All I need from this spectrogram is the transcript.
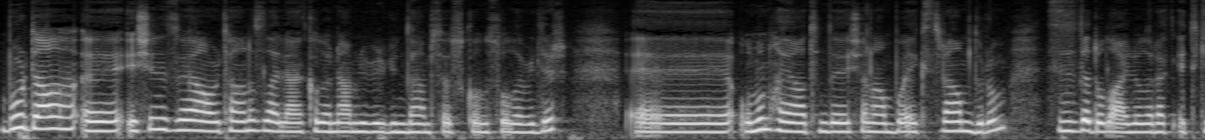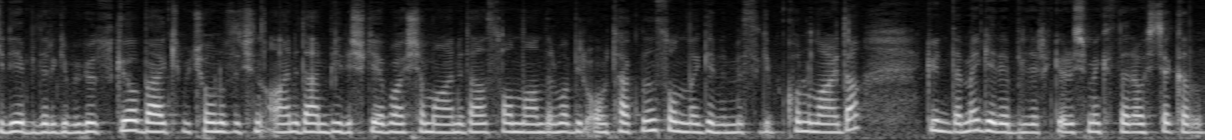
Burada e, eşiniz veya ortağınızla alakalı önemli bir gündem söz konusu olabilir. E, onun hayatında yaşanan bu ekstrem durum sizi de dolaylı olarak etkileyebilir gibi gözüküyor. Belki birçoğunuz için aniden bir ilişkiye başlama, aniden sonlandırma, bir ortaklığın sonuna gelinmesi gibi konularda gündeme gelebilir. Görüşmek üzere, hoşçakalın.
